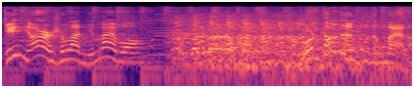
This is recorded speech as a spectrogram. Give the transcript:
给你二十万，你卖不？我说当然不能卖了，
